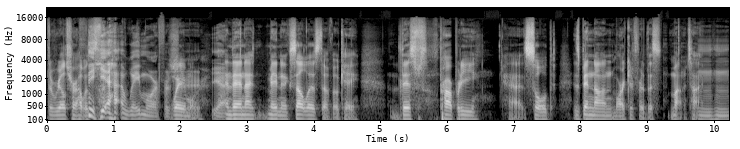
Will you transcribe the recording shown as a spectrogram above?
the realtor I was yeah, way more for sure. way more. Yeah. And then I made an Excel list of okay, this property has sold has been on market for this amount of time mm-hmm.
